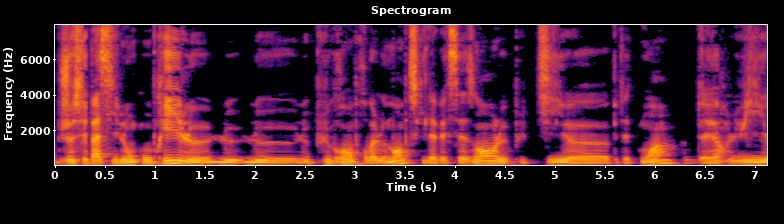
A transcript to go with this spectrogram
Je sais pas s'ils l'ont compris. Le, le, le, le, plus grand probablement parce qu'il avait 16 ans, le plus petit peut-être moins. D'ailleurs lui,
